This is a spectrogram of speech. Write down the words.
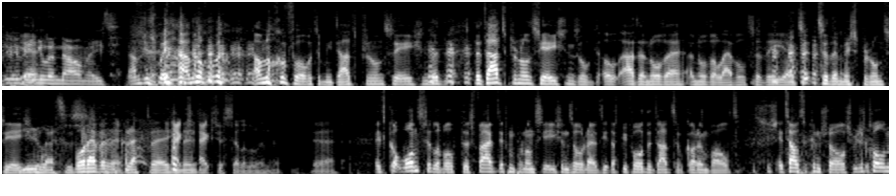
You're in Yeah. England now, mate. I'm just waiting. I'm looking, I'm looking forward to my dad's pronunciation. The, the dad's pronunciations will, will add another another level to the uh, to, to the mispronunciation. New letters. whatever the correct version Ex- is. extra syllable in there. Yeah. It's got one syllable. There's five different pronunciations already. That's before the dads have got involved. It's, just, it's out of control. Should we just call him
